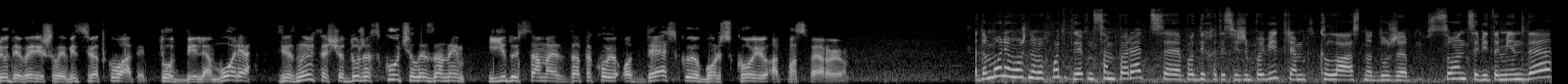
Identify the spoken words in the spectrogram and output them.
Люди вирішили відсвяткувати тут біля моря. Зізнаються, що дуже скучили за ним і їдуть саме за такою одеською морською атмосферою. До моря можна виходити як насамперед, це подихати свіжим повітрям. Класно, дуже сонце, вітамін Д.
